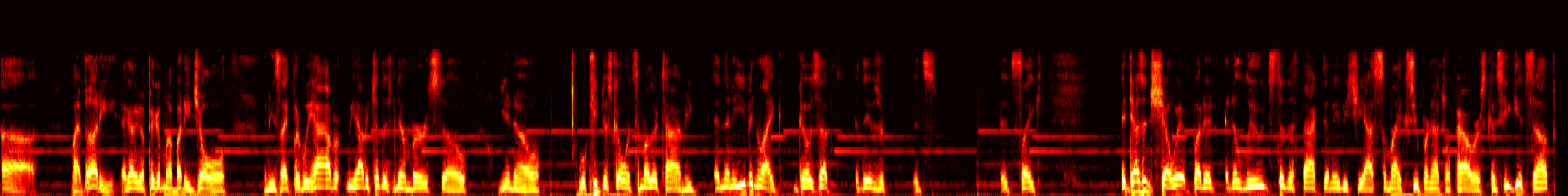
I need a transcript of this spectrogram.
uh my buddy. I gotta go pick up my buddy Joel. And he's like, but we have we have each other's numbers, so you know, we'll keep this going some other time. He, and then he even like goes up. There's a, it's, it's like, it doesn't show it, but it, it alludes to the fact that maybe she has some like supernatural powers because he gets up,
